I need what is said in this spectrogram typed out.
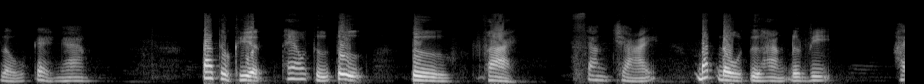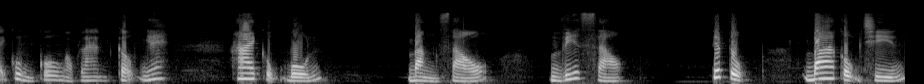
dấu kẻ ngang. Ta thực hiện theo thứ tự từ phải sang trái, bắt đầu từ hàng đơn vị. Hãy cùng cô Ngọc Lan cộng nhé. 2 cộng 4 bằng 6, viết 6. Tiếp tục, 3 cộng 9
